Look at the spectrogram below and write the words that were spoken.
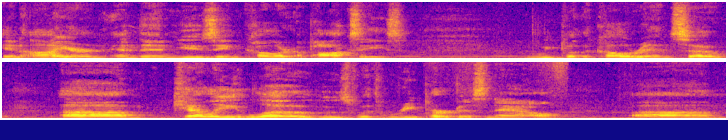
in iron and then using color epoxies, we put the color in. So um, Kelly Lowe, who's with Repurpose now, um,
